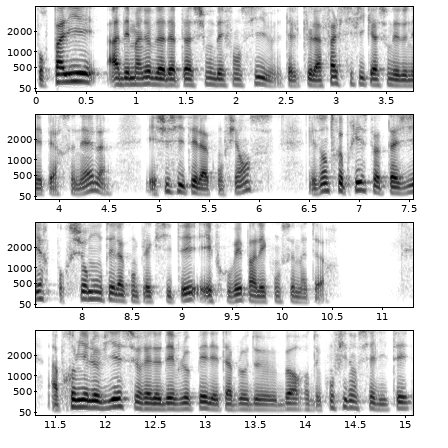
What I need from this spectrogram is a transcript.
Pour pallier à des manœuvres d'adaptation défensive telles que la falsification des données personnelles et susciter la confiance, les entreprises peuvent agir pour surmonter la complexité éprouvée par les consommateurs. Un premier levier serait de développer des tableaux de bord de confidentialité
